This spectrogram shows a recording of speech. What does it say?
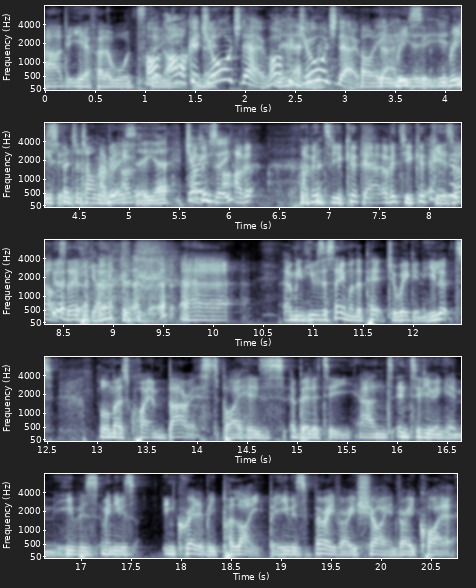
at the EFL Awards. The, Arca you know, George now. Arca yeah. George now. Oh, he, Reece, he, he, spent some time with Reece, yeah. Jamesy. I've, I've, I've, interviewed Cookie. I've interviewed Cookie as well. So there you go. Uh, I mean, he was the same on the pitch at Wigan. He looked almost quite embarrassed by his ability. And interviewing him, he was. I mean, he was incredibly polite, but he was very, very shy and very quiet.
